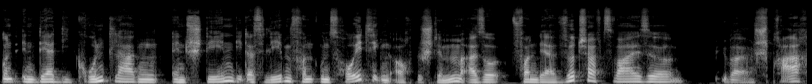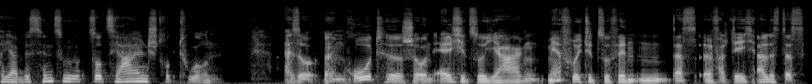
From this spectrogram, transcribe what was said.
und in der die Grundlagen entstehen, die das Leben von uns heutigen auch bestimmen, also von der Wirtschaftsweise über Sprache ja bis hin zu sozialen Strukturen. Also ähm, Rothirsche und Elche zu jagen, mehr Früchte zu finden, das äh, verstehe ich alles. Das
